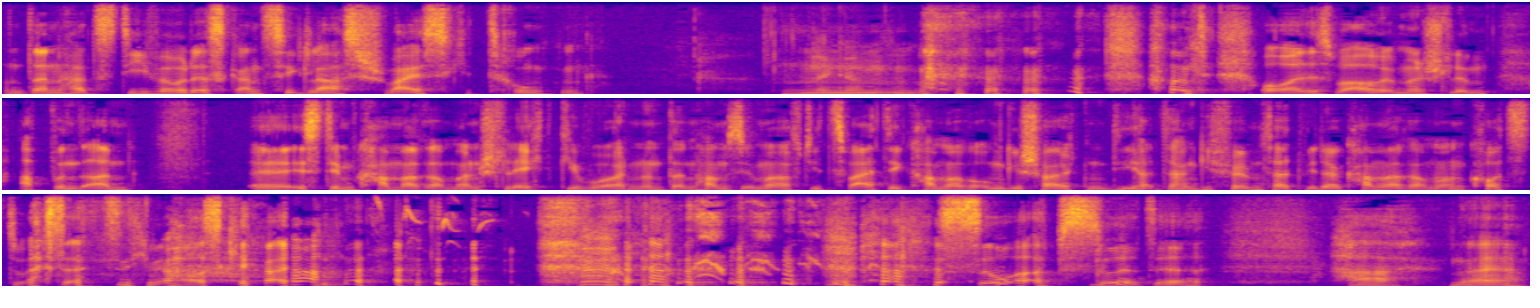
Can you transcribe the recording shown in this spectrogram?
Und dann hat Steve das ganze Glas Schweiß getrunken. Lecker. Mm. und oh, das war auch immer schlimm. Ab und an äh, ist dem Kameramann schlecht geworden und dann haben sie immer auf die zweite Kamera umgeschalten, die hat dann gefilmt hat, wie der Kameramann kotzt, weil er es nicht mehr ausgehalten hat. so absurd, ja. Ha, naja.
